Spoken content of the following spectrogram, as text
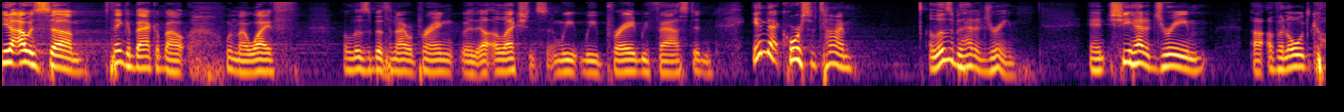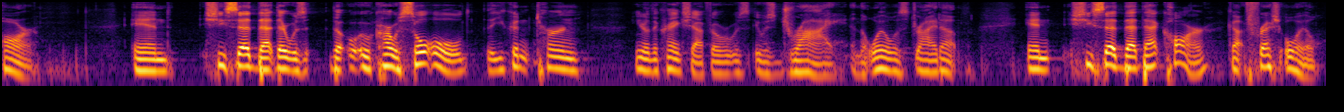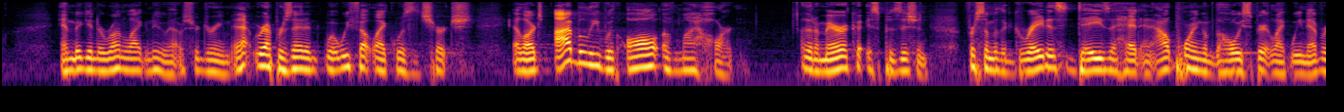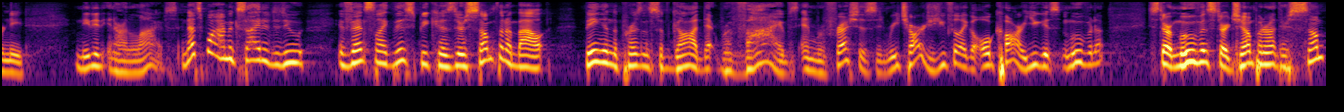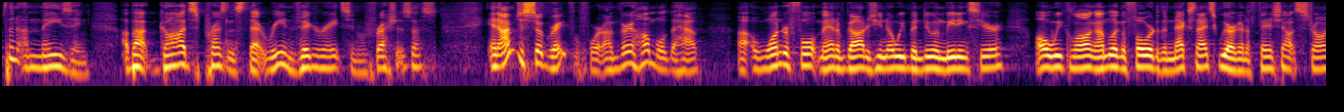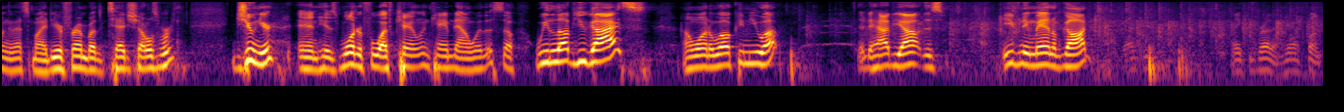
You know, I was um, thinking back about when my wife Elizabeth and I were praying with elections, and we, we prayed, we fasted. In that course of time, Elizabeth had a dream, and she had a dream uh, of an old car, and she said that there was the car was so old that you couldn't turn, you know, the crankshaft over. It was it was dry, and the oil was dried up, and she said that that car got fresh oil and began to run like new. That was her dream, and that represented what we felt like was the church at large. I believe with all of my heart that America is positioned for some of the greatest days ahead and outpouring of the Holy Spirit like we never need needed in our lives. And that's why I'm excited to do events like this because there's something about being in the presence of God that revives and refreshes and recharges. You feel like an old car. You get moving up, start moving, start jumping around. There's something amazing about God's presence that reinvigorates and refreshes us. And I'm just so grateful for it. I'm very humbled to have a wonderful man of God. As you know, we've been doing meetings here all week long. I'm looking forward to the next nights. We are going to finish out strong, and that's my dear friend, Brother Ted Shuttlesworth Jr., and his wonderful wife, Carolyn, came down with us. So we love you guys. I want to welcome you up and to have you out this evening, man of God. Thank you, Thank you brother. Yeah, fun.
